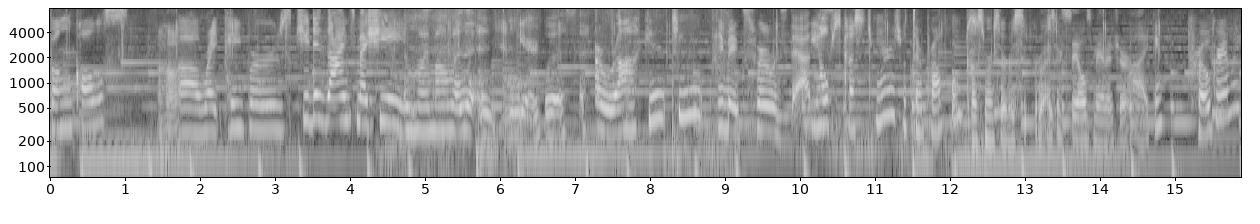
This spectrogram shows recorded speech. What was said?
Phone calls. Uh-huh. Uh, write papers. She designs machines. My mom is an engineer with a rocket too. He makes thermostats. He helps customers with their problems. Customer service supervisor. Sales manager. I think programming.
